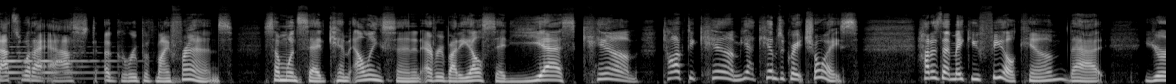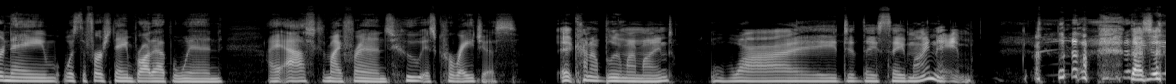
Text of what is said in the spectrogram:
That's what I asked a group of my friends. Someone said Kim Ellingson, and everybody else said, Yes, Kim. Talk to Kim. Yeah, Kim's a great choice. How does that make you feel, Kim, that your name was the first name brought up when I asked my friends who is courageous? it kind of blew my mind. Why did they say my name? That's just,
